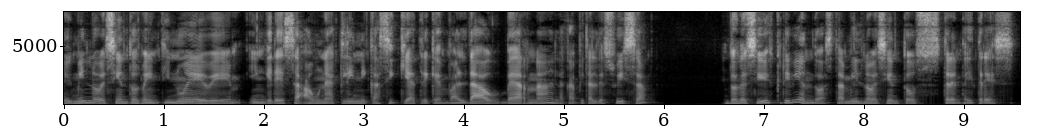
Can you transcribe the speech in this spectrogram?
En 1929 ingresa a una clínica psiquiátrica en Waldau, Berna, en la capital de Suiza, donde siguió escribiendo hasta 1933.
